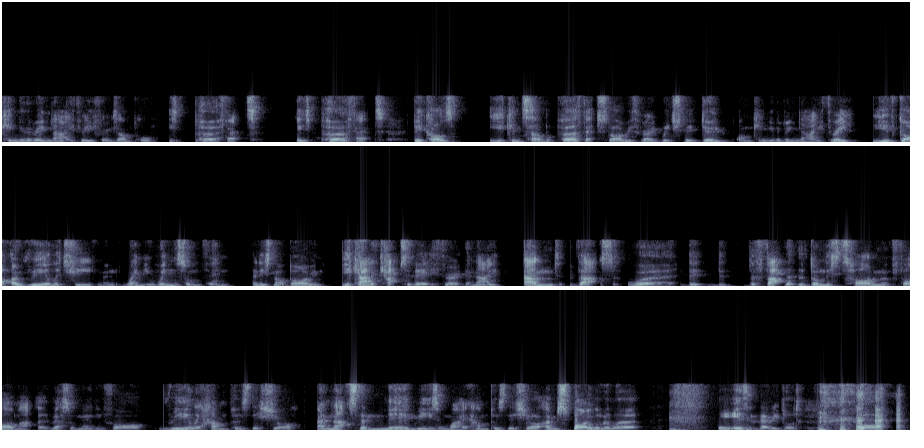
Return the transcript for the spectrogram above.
King of the Ring 93, for example, is perfect. It's perfect because you can tell the perfect story throughout, which they do on King of the Ring 93. You've got a real achievement when you win something and it's not boring. You're kind of captivated throughout the night. And that's where the, the, the fact that they've done this tournament format at WrestleMania 4 really hampers this show. And that's the main reason why it hampers this show. I'm spoiler alert, it isn't very good. But,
